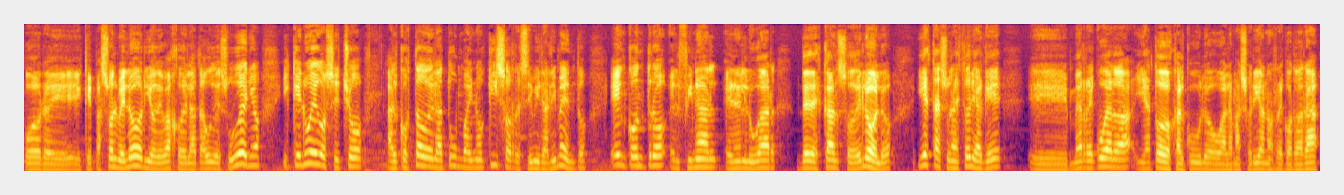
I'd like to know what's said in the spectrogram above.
por eh, que pasó el velorio debajo del ataúd de su dueño y que luego se echó al costado de la tumba y no quiso recibir alimento. Encontró el final en el lugar de descanso de Lolo y esta es una historia que eh, me recuerda, y a todos calculo, o a la mayoría nos recordará,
